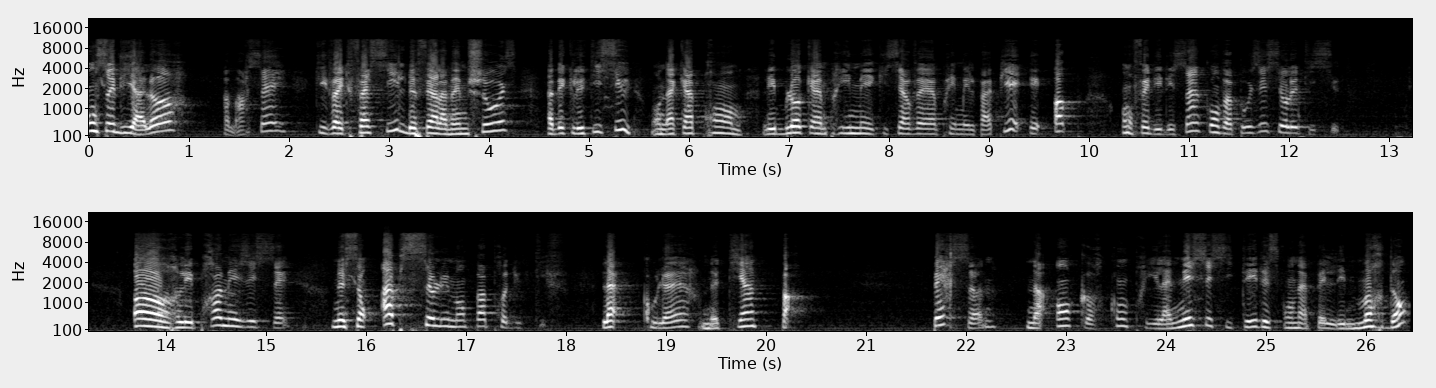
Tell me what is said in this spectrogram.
On se dit alors, à Marseille, qu'il va être facile de faire la même chose avec le tissu. On n'a qu'à prendre les blocs imprimés qui servaient à imprimer le papier et hop, on fait des dessins qu'on va poser sur le tissu. Or, les premiers essais ne sont absolument pas productifs. La couleur ne tient pas. Personne n'a encore compris la nécessité de ce qu'on appelle les mordants,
